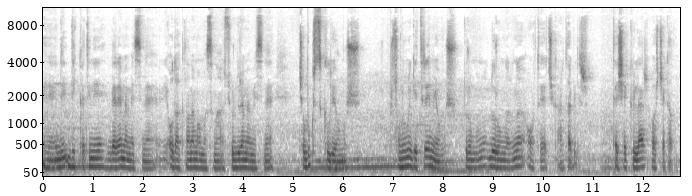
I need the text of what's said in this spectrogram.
e, di- dikkatini verememesine, odaklanamamasına, sürdürememesine, çabuk sıkılıyormuş, sonunu getiremiyormuş durumunu, durumlarını ortaya çıkartabilir. Teşekkürler, hoşçakalın.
